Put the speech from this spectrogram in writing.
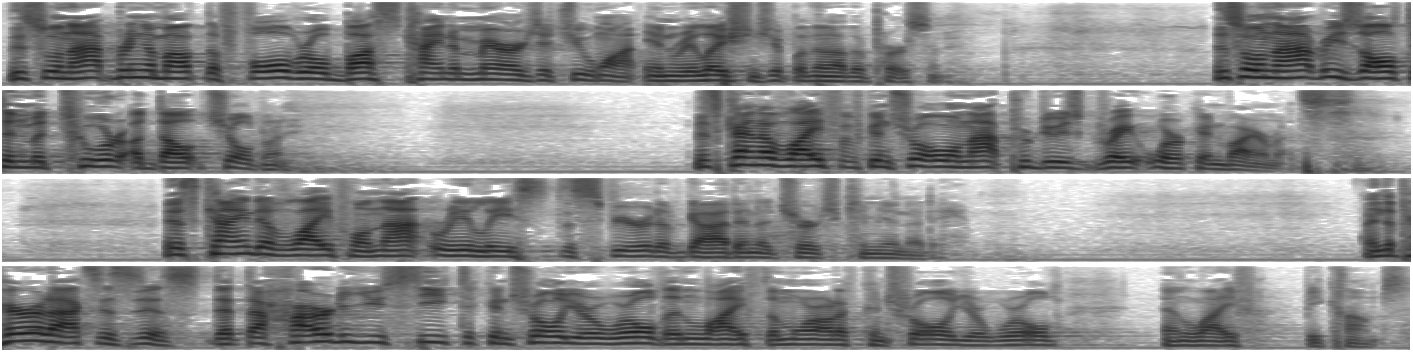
This will not bring about the full, robust kind of marriage that you want in relationship with another person. This will not result in mature adult children. This kind of life of control will not produce great work environments. This kind of life will not release the Spirit of God in a church community. And the paradox is this that the harder you seek to control your world and life, the more out of control your world and life becomes.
